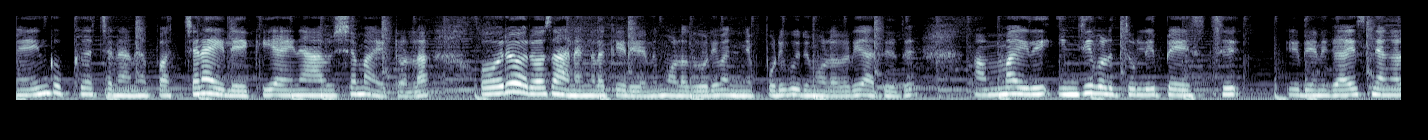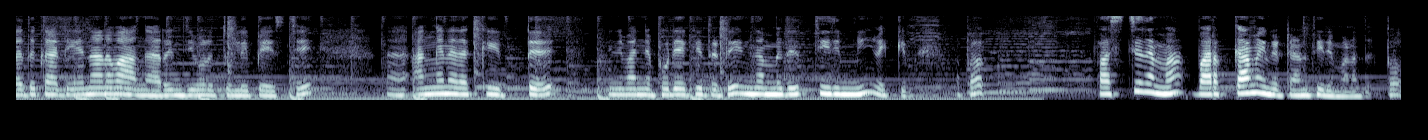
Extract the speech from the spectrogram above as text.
മെയിൻ കുക്ക് അച്ഛനാണ്. അപ്പോൾ അച്ഛൻ അതിലേക്ക് അതിനാവശ്യമായിട്ടുള്ള ഓരോരോ സാധനങ്ങളൊക്കെ ഇടുകയാണ്. മുളക് പൊടി മഞ്ഞപ്പൊടി കുരുമുളക് പൊടി അത് ഇത്. അമ്മ ഇതിൽ ഇഞ്ചി വെളുത്തുള്ളി പേസ്റ്റ് ഇടുകയാണ്. ഗൈസ് ഞങ്ങളത് കടയിൽ നിന്നാണ് വാങ്ങാറ് ഇഞ്ചി വെളുത്തുള്ളി പേസ്റ്റ് അങ്ങനെ അതൊക്കെ ഇട്ട് ഇനി മഞ്ഞപ്പൊടിയൊക്കെ ഇട്ടിട്ട് നമ്മൾ ഇത് തിരുമ്മി വെക്കും. അപ്പോൾ ഫസ്റ്റ് നമ്മൾ വറക്കാൻ വേണ്ടിയിട്ടാണ് തിരുമണത്. ഇപ്പോൾ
